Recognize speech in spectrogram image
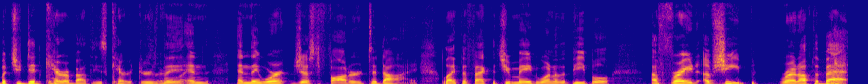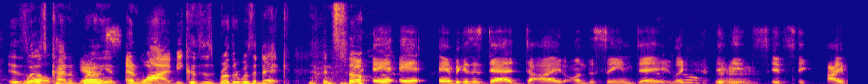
but you did care about these characters, they, and and they weren't just fodder to die. Like the fact that you made one of the people afraid of sheep right off the bat is was kind of yes. brilliant. And why? Because his brother was a dick, and so And, and, and because his dad died on the same day, like it, Mhm. it's it's it, I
